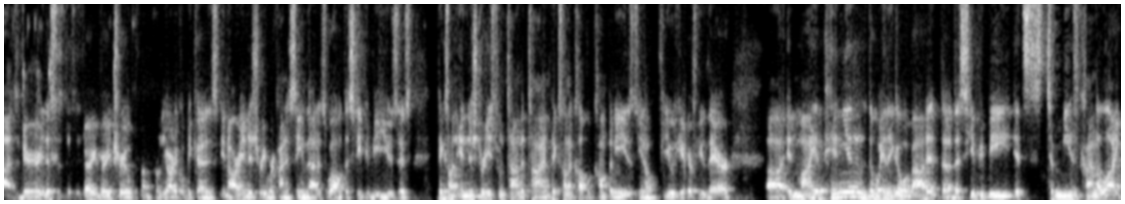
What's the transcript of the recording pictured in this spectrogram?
Uh, it's very this is this is very very true from, from the article because in our industry we're kind of seeing that as well. The CFPB uses picks on industries from time to time, picks on a couple companies, you know, a few here, a few there, uh, in my opinion, the way they go about it, the the CFPB, it's to me, it's kind of like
